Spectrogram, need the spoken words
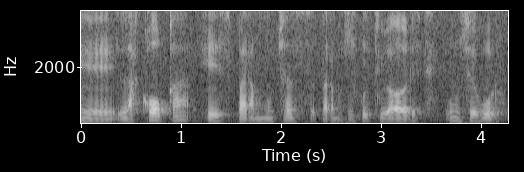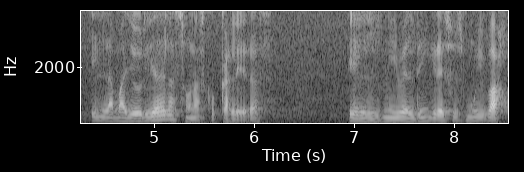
eh, la coca es para, muchas, para muchos cultivadores un seguro. En la mayoría de las zonas cocaleras el nivel de ingreso es muy bajo.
